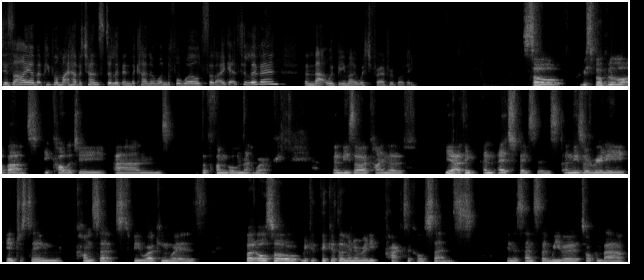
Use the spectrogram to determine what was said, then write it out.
desire that people might have a chance to live in the kind of wonderful worlds that I get to live in, then that would be my wish for everybody. So we've spoken a lot about ecology and the fungal network. And these are kind of, yeah, I think, an edge spaces. And these are really interesting concepts to be working with. But also, we can think of them in a really practical sense, in the sense that we were talking about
